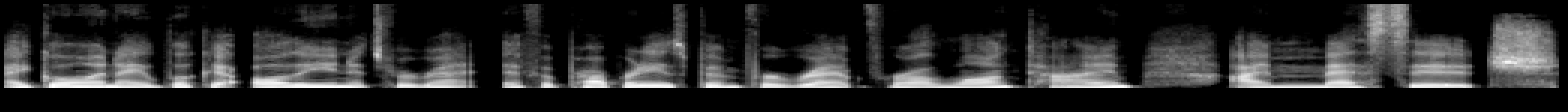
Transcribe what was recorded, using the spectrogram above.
I go and I look at all the units for rent. If a property has been for rent for a long time, I message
